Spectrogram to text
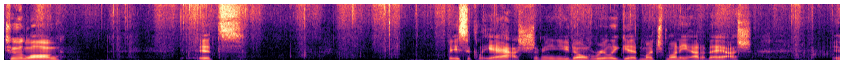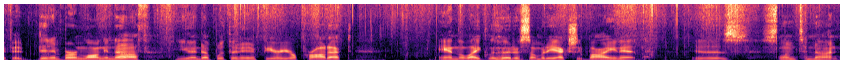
too long, it's basically ash. I mean, you don't really get much money out of ash. If it didn't burn long enough, you end up with an inferior product, and the likelihood of somebody actually buying it is slim to none.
